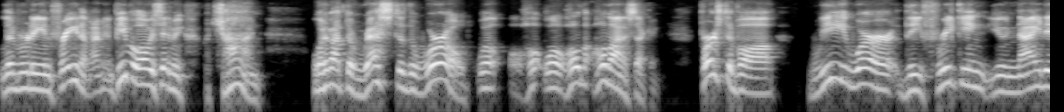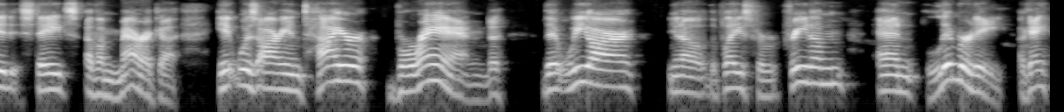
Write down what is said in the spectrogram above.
liberty and freedom. I mean people always say to me but john what about the rest of the world? Well ho- well hold on, hold on a second. First of all we were the freaking united states of america. It was our entire brand that we are, you know, the place for freedom and liberty. Okay,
